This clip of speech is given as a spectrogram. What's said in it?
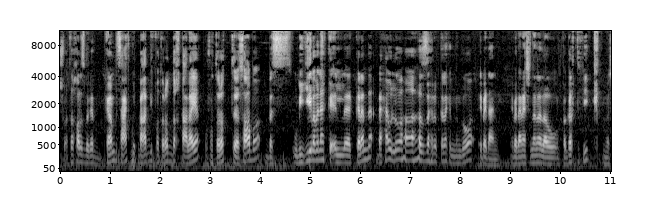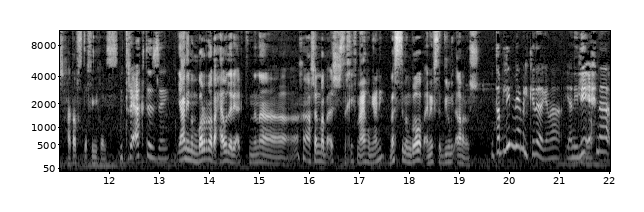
مش وقتها خالص بجد. كمان ساعات كنت بعدي فترات ضغط عليا وفترات صعبة بس وبيجي لي بقى منها الك- الكلام ده بحاول اللي هو اهزر قلت لك من جوه ابعد عني ابعد عني عشان أنا لو انفجرت فيك مش هتعرف تطفيني خالص. بت react إزاي؟ يعني من بره بحاول أ react إن أنا عشان ما بقاش سخيف معاهم يعني بس من جوه ببقى نفسي أديله 100 قلم على وشه طب ليه بنعمل كده يا جماعة؟ يعني ليه إحنا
